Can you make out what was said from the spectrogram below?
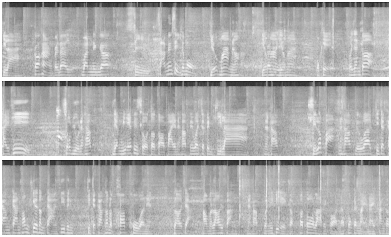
กีฬาก็ห่างไปได้วันหนึ่งก็สี่สามถึงสี่ชั่วโมง เยอะมากเนาะครับเยอะมากก็ดีเยอะมากโอเค เพราะฉะนั้นก็ใครที่ชมอยู่นะครับ ยังมีเอพิโซดต่อๆไปนะครับ ไม่ว่าจะเป็นกีฬานะครับ ศิลปะนะครับ หรือว่ากิจกรรมการท่องเที่ยวต่างๆ ที่เป็นกิจกรรมสำหรับครอบครัวเนี่ย เราจะเอามาเล่าให้ฟังนะครับ วันนี้พี่เอกกับพ่อโต้ลาไปก่อนแล้วพบกันใหม่ในครั้งต่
